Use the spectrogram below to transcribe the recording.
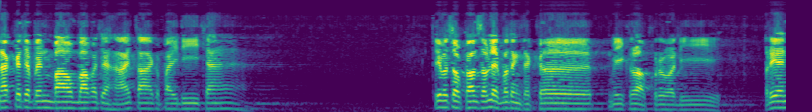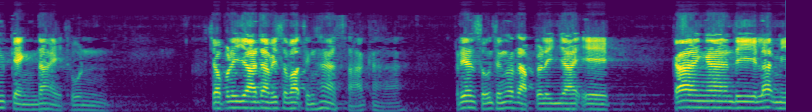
นักก็จะเป็นเบาเบาก็จะหายตายก็ไปดีจ้า ที่ประสบความสำเร็จมาตั้งแต่เกิด มีครอบครัวดี เรียนเก่งได้ทุน จบปริญญาด้านวิศวะถึงห้าสาขา เรียนสูงถึงระดับปริญญาเอก การงานดีและมี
